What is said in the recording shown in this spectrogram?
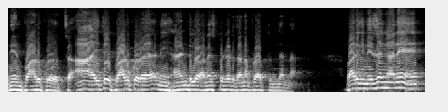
నేను పాడుకోవచ్చా? అయితే పాడుకోవా నీ హ్యాండ్లో అన్ఎక్స్పెక్టెడ్ ధనప్రాప్తి ఉందన్న. వాడికి నిజంగానే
